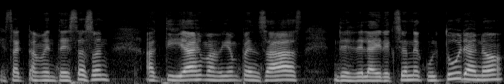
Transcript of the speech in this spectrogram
Exactamente, esas son actividades más bien pensadas desde la Dirección de Cultura, ¿no?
